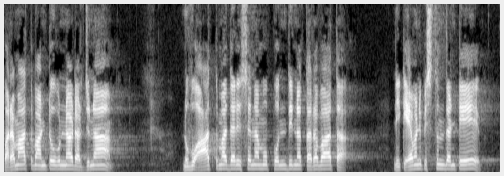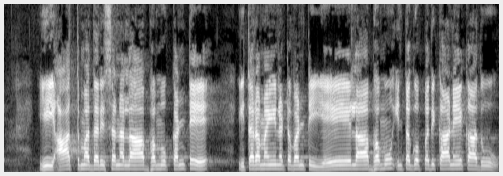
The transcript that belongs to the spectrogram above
పరమాత్మ అంటూ ఉన్నాడు అర్జున. నువ్వు ఆత్మ దర్శనము పొందిన తర్వాత నీకేమనిపిస్తుందంటే ఈ ఆత్మ దర్శన లాభము కంటే ఇతరమైనటువంటి ఏ లాభము ఇంత గొప్పది కానే కాదు.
